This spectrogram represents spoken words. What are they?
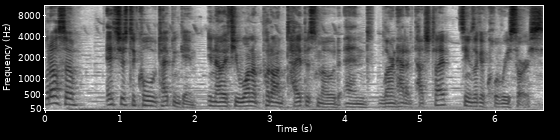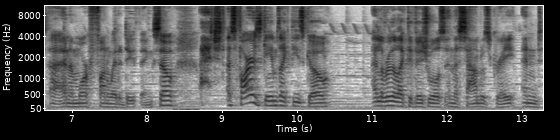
But also, it's just a cool typing game. You know, if you want to put on typist mode and learn how to touch type, seems like a cool resource uh, and a more fun way to do things. So, just, as far as games like these go, I really like the visuals and the sound was great. And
